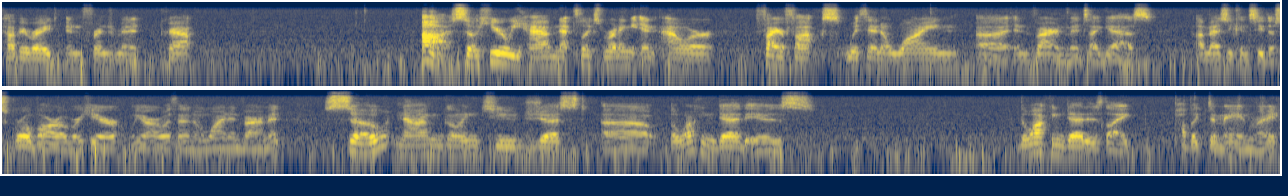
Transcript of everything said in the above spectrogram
copyright infringement crap. Ah, so here we have Netflix running in our Firefox within a wine uh, environment, I guess. Um, as you can see the scroll bar over here, we are within a wine environment. So, now I'm going to just, uh, The Walking Dead is, The Walking Dead is like public domain, right?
